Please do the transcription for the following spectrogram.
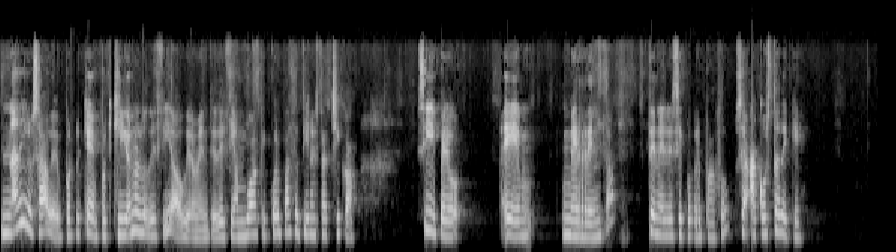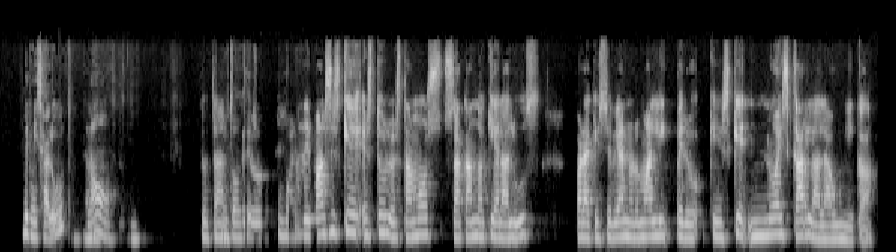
Nadie lo sabe. ¿Por qué? Porque yo no lo decía, obviamente. Decían, ¡buah, qué cuerpazo tiene esta chica! Sí, pero em, ¿me renta tener ese cuerpazo? O sea, ¿a costa de qué? ¿De mi salud? No. Total. Entonces, bueno. Además es que esto lo estamos sacando aquí a la luz para que se vea normal, pero que es que no es Carla la única,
